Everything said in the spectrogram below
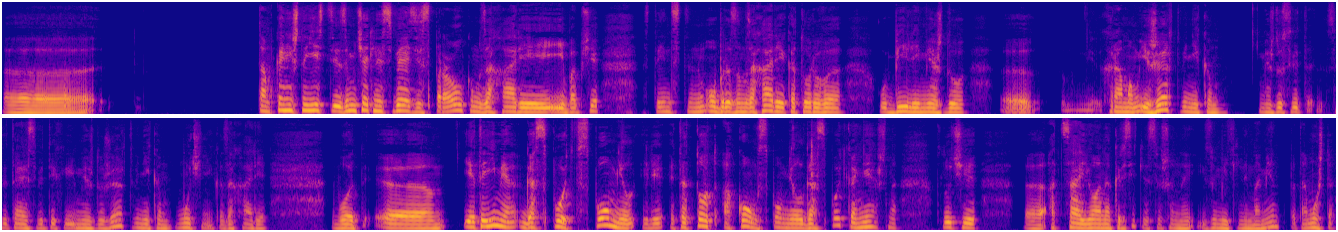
Э, там, конечно, есть замечательные связи с пророком Захарией и вообще с таинственным образом Захарии, которого убили между храмом и жертвенником между свят, святая святых и между жертвенником мученика Захария. Вот. Э, и это имя Господь вспомнил, или это тот, о ком вспомнил Господь, конечно, в случае э, отца Иоанна Крестителя совершенно изумительный момент, потому что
